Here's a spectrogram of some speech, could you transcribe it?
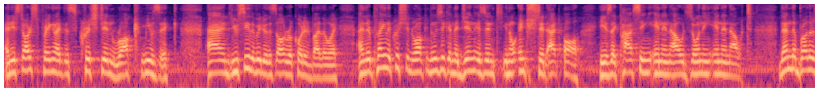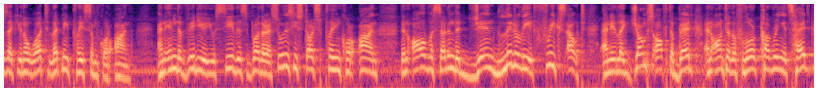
and he starts playing like this Christian rock music. And you see the video, this is all recorded by the way. And they're playing the Christian rock music and the jinn isn't, you know, interested at all. He's like passing in and out, zoning in and out out. Then the brother's like, you know what? Let me play some Quran. And in the video, you see this brother, as soon as he starts playing Quran, then all of a sudden the jinn, literally it freaks out and it like jumps off the bed and onto the floor, covering its head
